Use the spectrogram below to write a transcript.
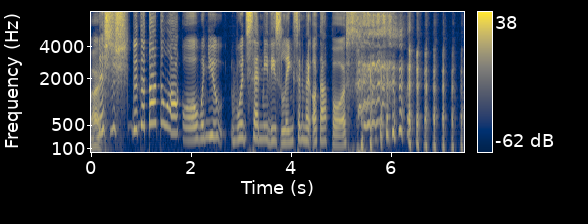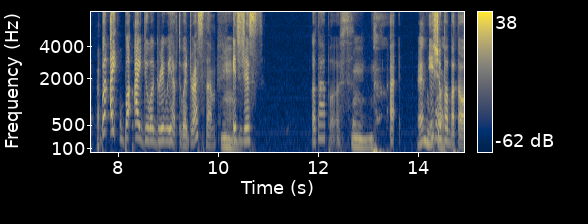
Nash- natatawa ako when you would send me these links and I'm like, oh, tapos. but I but I do agree we have to address them. Mm. It's just, oh, tapos. Mm. Ah, and Issue what? pa ba to?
